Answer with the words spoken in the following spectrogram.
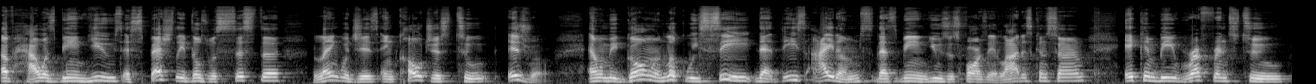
of how it's being used, especially if those were sister languages and cultures to Israel. And when we go and look, we see that these items that's being used as far as a lot is concerned, it can be referenced to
